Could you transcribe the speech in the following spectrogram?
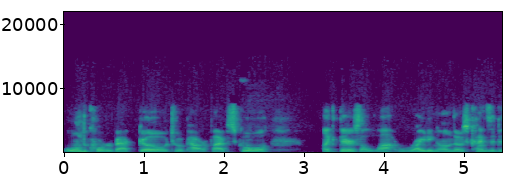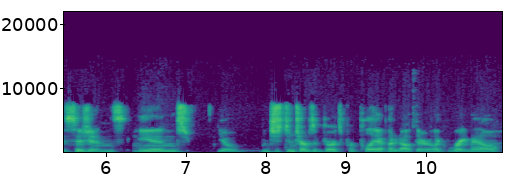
old quarterback go to a Power Five school, like there's a lot writing on those kinds of decisions. Mm-hmm. And you know, just in terms of yards per play, I put it out there. Like right now,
